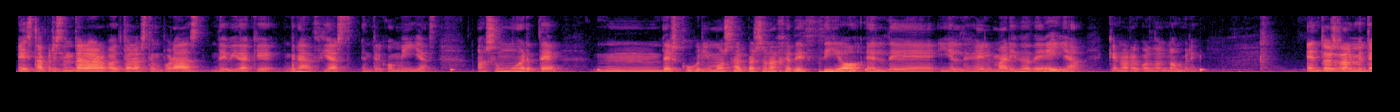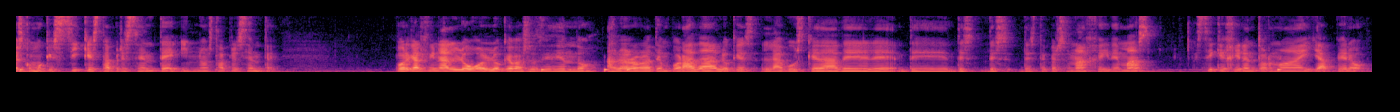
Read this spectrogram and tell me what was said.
está presente a lo largo de todas las temporadas debido a que, gracias, entre comillas, a su muerte, mm, descubrimos al personaje de Zio el de, y el del marido de ella, que no recuerdo el nombre. Entonces realmente es como que sí que está presente y no está presente. Porque al final luego lo que va sucediendo a lo largo de la temporada, lo que es la búsqueda de, de, de, este personaje y demás, sí que gira en torno a ella, pero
